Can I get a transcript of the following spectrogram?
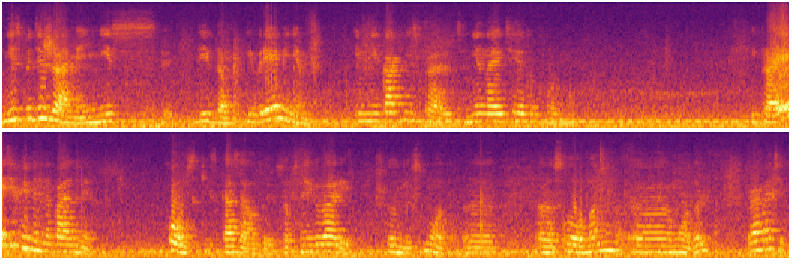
Ни с падежами, ни с видом и временем им никак не справиться, не найти эту форму. И про этих именно больных Комский сказал бы, собственно, и говорит, что у них смод, э, э, сломан э, модуль грамматики.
